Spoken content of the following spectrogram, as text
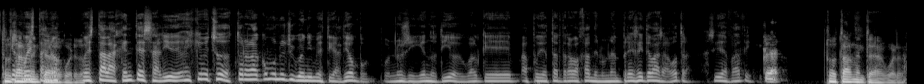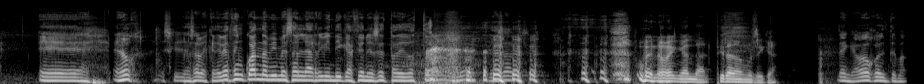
Totalmente cuesta, de ¿no? acuerdo. Cuesta a la gente salir de, "Ay, es que me he hecho doctor, ahora cómo no sigo en investigación. Pues, pues no siguiendo, tío. Igual que has podido estar trabajando en una empresa y te vas a otra. Así de fácil. Claro. Totalmente de acuerdo. Eh, Enoch, es que ya sabes que de vez en cuando a mí me salen las reivindicaciones estas de doctor. ¿no? Ya sabes. Bueno, venga, anda, tira la música. Venga, vamos con el tema.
